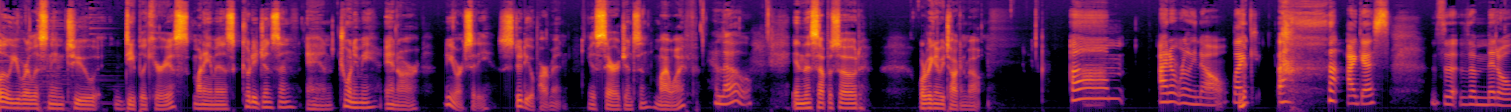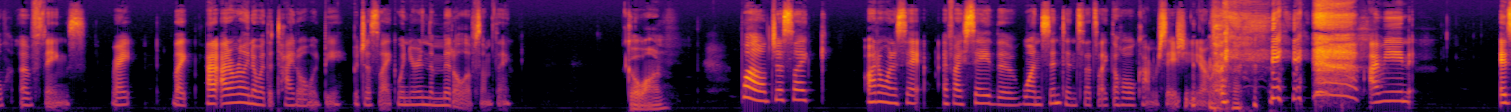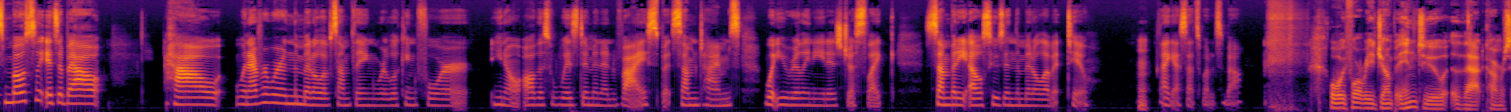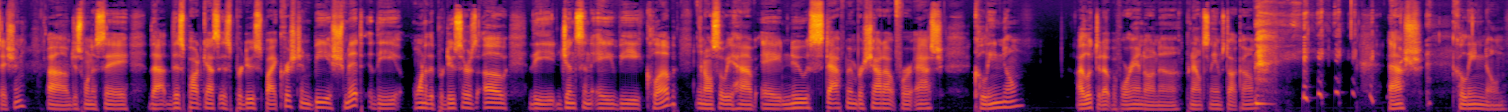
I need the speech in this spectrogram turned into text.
Hello, you are listening to Deeply Curious. My name is Cody Jensen, and joining me in our New York City studio apartment is Sarah Jensen, my wife. Hello. In this episode, what are we going to be talking about? Um, I don't really know. Like, I guess the the middle of things, right? Like, I, I don't really know what the title would be, but just like when you're in the middle of something. Go on. Well, just like I don't want to say if I say the one sentence, that's like the whole conversation. You don't really. I mean, it's mostly it's about how whenever we're in the middle of something, we're looking for you know all this wisdom and advice, but sometimes what you really need is just like somebody else who's in the middle of it too. Hmm. I guess that's what it's about. Well, before we jump into that conversation, um, just want to say that this podcast is produced by Christian B. Schmidt, the one of the producers of the Jensen AV Club, and also we have a new staff member shout out for Ash Kalino. I looked it up beforehand on uh, pronouncenames.com. Ash Kalino,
